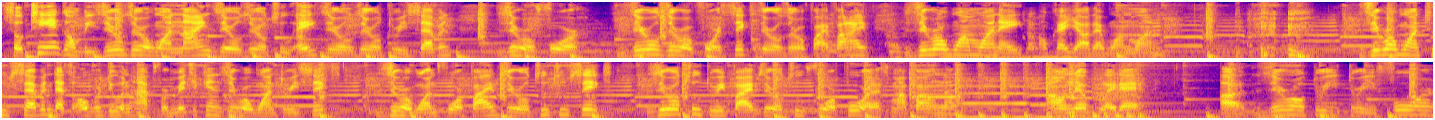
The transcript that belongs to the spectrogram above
So 10 gonna be 0019, 0028, 0037, 04, 0046, 0055, 0118. Okay, y'all, that 1 1. 0127, that's overdue and hot for Michigan. 0136, 0145 0226 0235 0244. That's my phone number. I don't never play that. Uh, 0334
